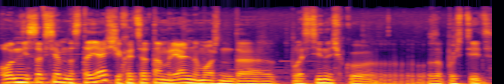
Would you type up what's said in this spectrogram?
он не совсем настоящий, хотя там реально можно, да, пластиночку запустить,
